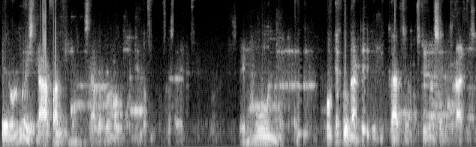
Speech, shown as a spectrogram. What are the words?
pero no está familiarizado con modelos y los del mundo. Porque en lugar de dedicarse a los temas centrales,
